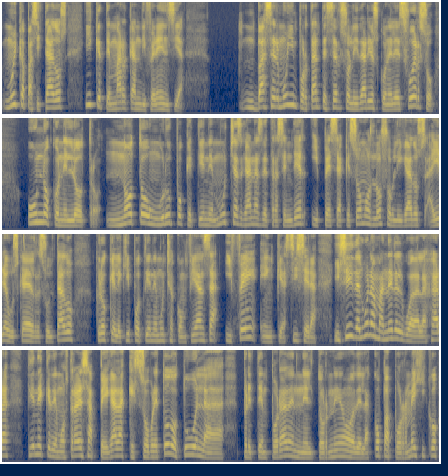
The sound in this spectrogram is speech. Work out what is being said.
muy capacitados y que te marcan diferencia. Va a ser muy importante ser solidarios con el esfuerzo uno con el otro. Noto un grupo que tiene muchas ganas de trascender y pese a que somos los obligados a ir a buscar el resultado, creo que el equipo tiene mucha confianza y fe en que así será. Y sí, de alguna manera el Guadalajara tiene que demostrar esa pegada que sobre todo tuvo en la pretemporada en el torneo de la Copa por México,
